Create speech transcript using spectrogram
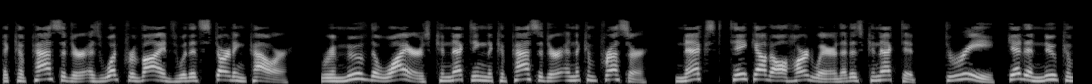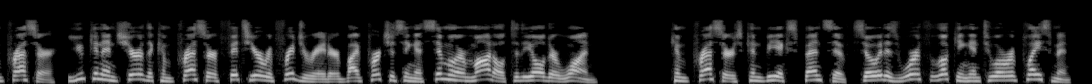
The capacitor is what provides with its starting power. Remove the wires connecting the capacitor and the compressor. Next, take out all hardware that is connected. 3. Get a new compressor. You can ensure the compressor fits your refrigerator by purchasing a similar model to the older one. Compressors can be expensive, so it is worth looking into a replacement.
